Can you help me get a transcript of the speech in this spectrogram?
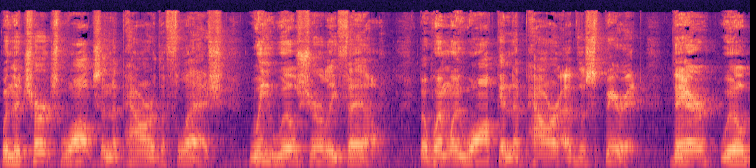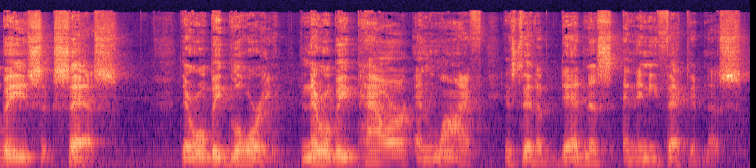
When the church walks in the power of the flesh, we will surely fail. But when we walk in the power of the Spirit, there will be success. There will be glory, and there will be power and life instead of deadness and ineffectiveness.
